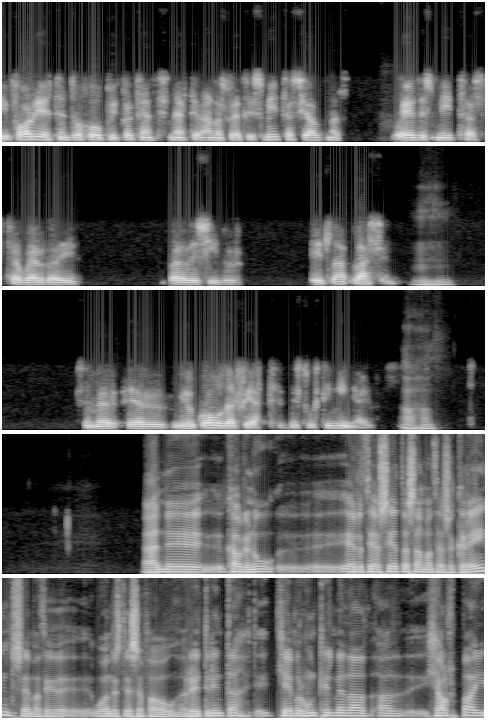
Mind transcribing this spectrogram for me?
í forréttindu hópi hvað tvent snertir annars verður þið smítast sjálfnar og ef þið smítast þá verður þið síður illa lasin mm -hmm. sem er, eru mjög góðar frétt mist úrst í mín eigin En uh, Kári, nú eh, eru þið að setja saman þessa grein sem að þið vonast þess að fá ryttrínda kemur hún til með að, að hjálpa í,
